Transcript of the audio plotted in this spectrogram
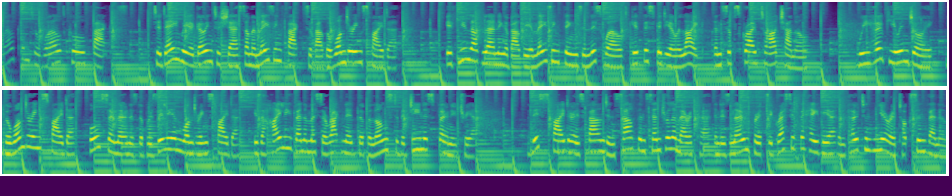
Welcome to World Cool Facts. Today we are going to share some amazing facts about the wandering spider. If you love learning about the amazing things in this world, give this video a like, and subscribe to our channel. We hope you enjoy. The wandering spider, also known as the Brazilian wandering spider, is a highly venomous arachnid that belongs to the genus Phoneutria. This spider is found in South and Central America and is known for its aggressive behavior and potent neurotoxin venom.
